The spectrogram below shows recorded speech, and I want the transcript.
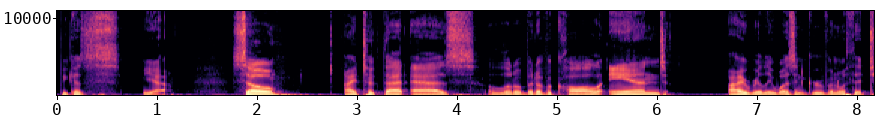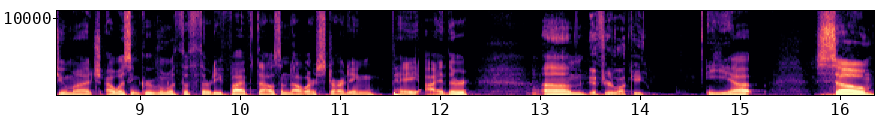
because yeah. So I took that as a little bit of a call and I really wasn't grooving with it too much. I wasn't grooving with the $35,000 starting pay either. Um If you're lucky. Yep. So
